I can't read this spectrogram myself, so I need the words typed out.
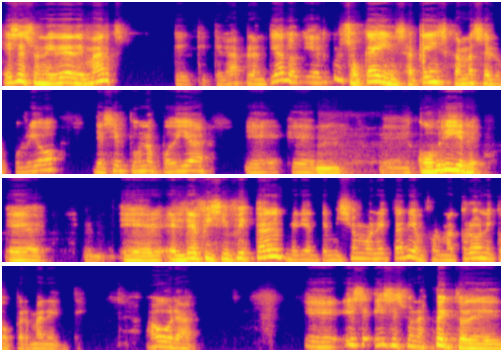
esa es una idea de Marx que, que, la ha planteado, y incluso Keynes, a Keynes jamás se le ocurrió decir que uno podía eh, em, eh, cubrir el déficit fiscal mediante emisión monetaria en forma crónica o permanente. Ahora, ese, es un aspecto de,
